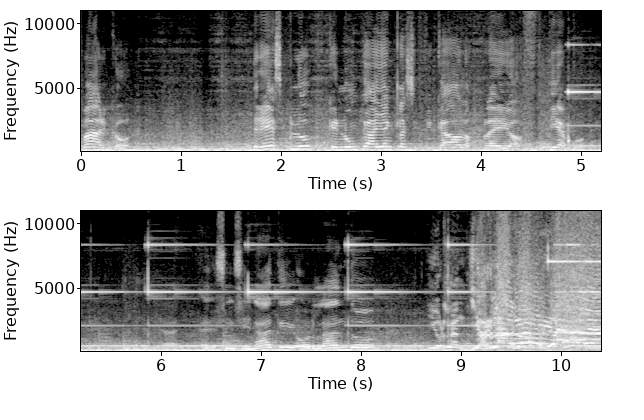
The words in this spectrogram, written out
Marco. Tres clubes que nunca hayan clasificado a los playoffs. Tiempo. Eh, Cincinnati, Orlando. Y Orlando. ¡Y Orlando!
